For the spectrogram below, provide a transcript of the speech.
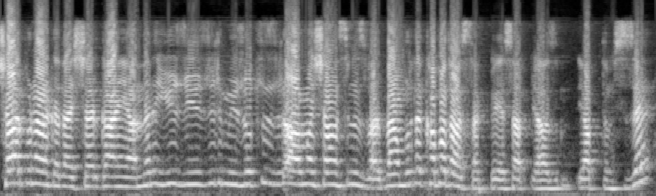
Çarpın arkadaşlar ganyanları 100, 120, 130 lira alma şansınız var. Ben burada kafa taslak bir hesap yazdım, yaptım size.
